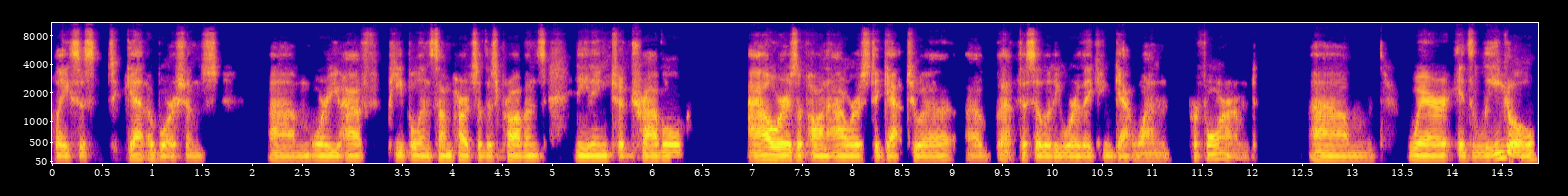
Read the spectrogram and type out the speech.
places to get abortions, um, where you have people in some parts of this province needing to travel hours upon hours to get to a, a, a facility where they can get one performed, um, where it's legal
